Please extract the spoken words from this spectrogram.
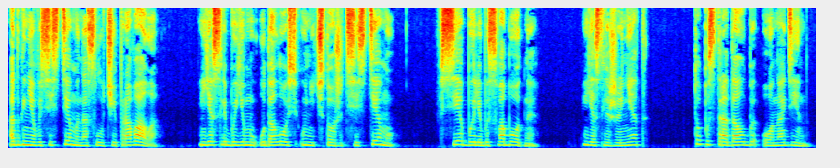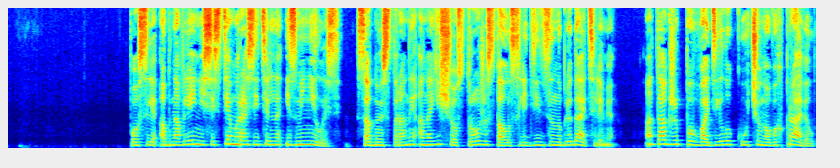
от гнева системы на случай провала. Если бы ему удалось уничтожить систему, все были бы свободны. Если же нет, то пострадал бы он один. После обновления система разительно изменилась. С одной стороны, она еще строже стала следить за наблюдателями, а также повводила кучу новых правил.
